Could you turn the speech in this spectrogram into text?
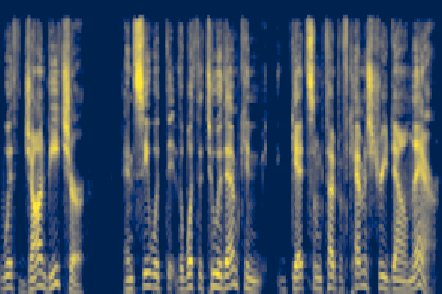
with John Beecher and see what the, what the two of them can get some type of chemistry down there.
